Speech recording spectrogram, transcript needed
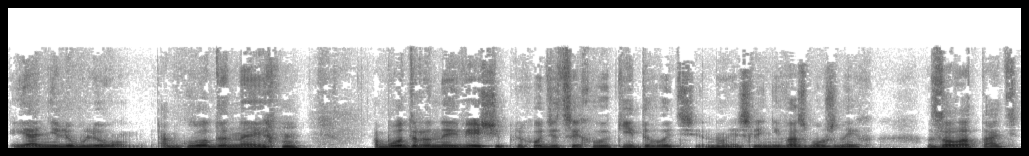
Я не люблю обглоданные, ободранные вещи. Приходится их выкидывать, ну, если невозможно их залатать.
